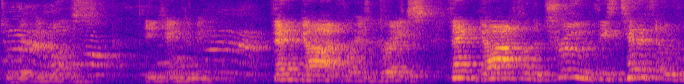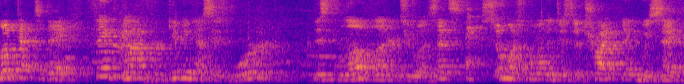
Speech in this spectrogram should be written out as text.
to where he was, he came to me. Thank God for his grace. Thank God for the truth, these tenets that we've looked at today. Thank God for giving us his word, this love letter to us. That's so much more than just a trite thing we say.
